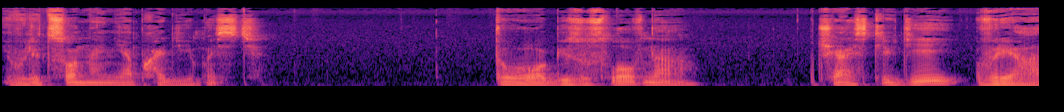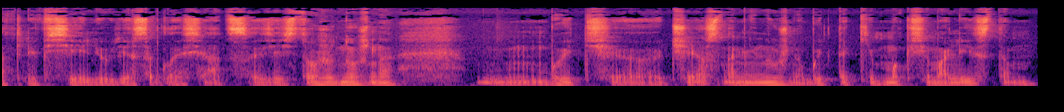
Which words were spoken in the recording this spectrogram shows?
эволюционная необходимость, то, безусловно, часть людей, вряд ли все люди согласятся. Здесь тоже нужно быть э, честным, не нужно быть таким максималистом.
